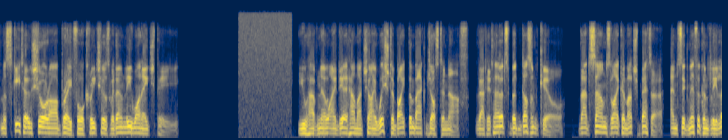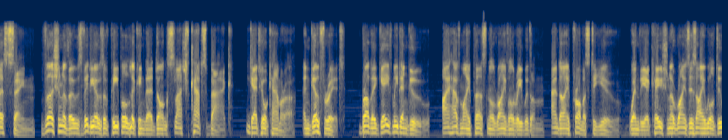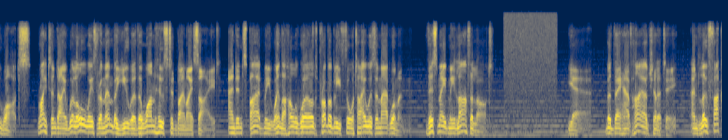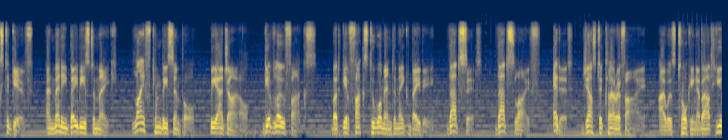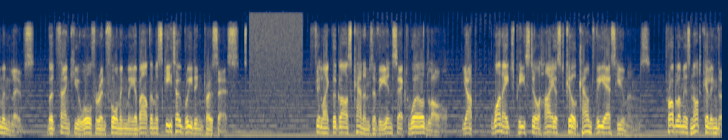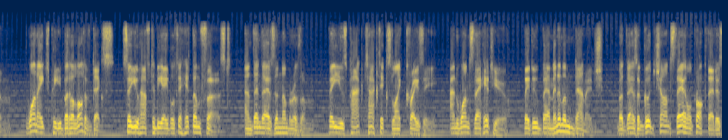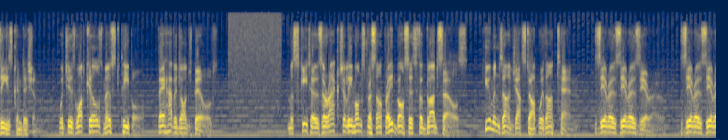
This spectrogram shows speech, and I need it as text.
Mosquitoes sure are brave for creatures with only 1 HP. You have no idea how much I wish to bite them back just enough that it hurts but doesn't kill. That sounds like a much better, and significantly less sane, version of those videos of people licking their dog slash cat's back. Get your camera, and go for it. Brother gave me dengue. I have my personal rivalry with them, and I promise to you, when the occasion arises I will do what's right and I will always remember you were the one who stood by my side and inspired me when the whole world probably thought I was a mad woman. This made me laugh a lot. Yeah. But they have high agility, and low fucks to give, and many babies to make. Life can be simple. Be agile. Give low fucks. But give fucks to women to make baby. That's it. That's life. Edit. Just to clarify, I was talking about human lives. But thank you all for informing me about the mosquito breeding process. Feel like the glass cannons of the insect world lol. Yup. 1 HP still highest kill count vs humans. Problem is not killing them. 1 HP but a lot of dex, so you have to be able to hit them first. And then there's the number of them. They use pack tactics like crazy. And once they hit you, they do bare minimum damage. But there's a good chance they'll proc their disease condition. Which is what kills most people. They have a dodge build. Mosquitoes are actually monstrous operate bosses for blood cells. Humans are just up with our 10. 000.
